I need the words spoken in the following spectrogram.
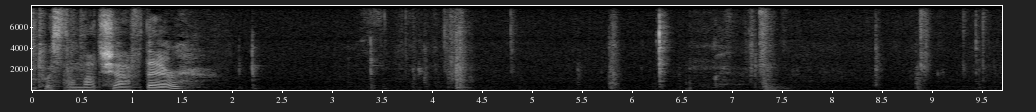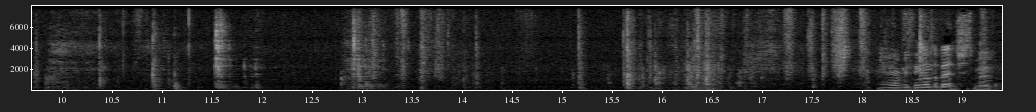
A twist on that shaft there. Everything on the bench is moving.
